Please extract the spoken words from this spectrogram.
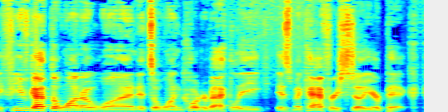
If you've got the 101, it's a one quarterback league. Is McCaffrey still your pick?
